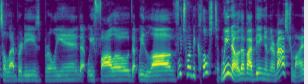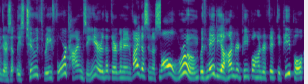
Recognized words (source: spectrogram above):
celebrities, brilliant, that we follow, that we love. We just want to be close to them. We know that by being in their mastermind, there's at least two, three, four times a year that they're going to invite us in a small room with maybe 100 people, 150 people,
